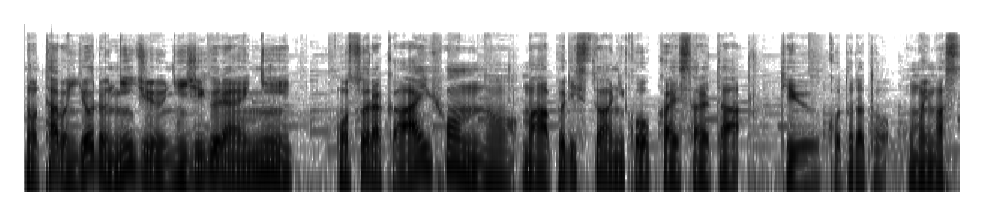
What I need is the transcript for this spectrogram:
の多分夜22時ぐらいにおそらく iPhone の、まあ、アプリストアに公開されたっていうことだと思います。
